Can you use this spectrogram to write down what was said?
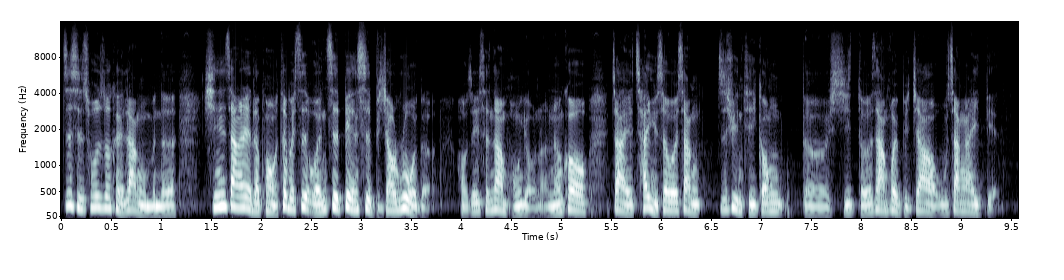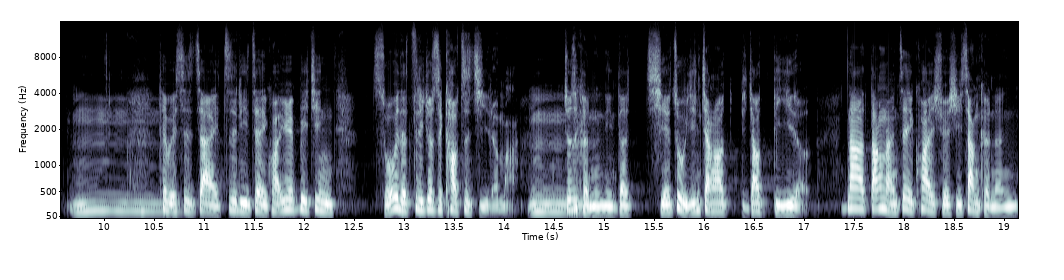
支持措施都可以让我们的心障类的朋友，特别是文字辨识比较弱的，好这些身障朋友呢，能够在参与社会上资讯提供的习得上会比较无障碍一点。嗯，特别是在智力这一块，因为毕竟所谓的智力就是靠自己了嘛。嗯就是可能你的协助已经降到比较低了。那当然这一块学习上，可能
